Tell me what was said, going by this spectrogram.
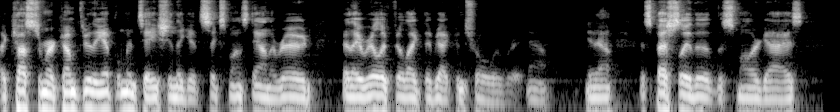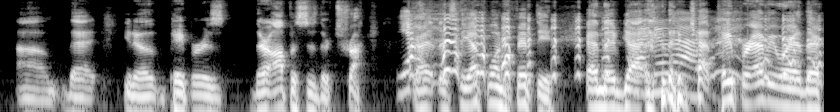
a customer come through the implementation. They get six months down the road and they really feel like they've got control over it now. You know, especially the the smaller guys um, that you know paper is their office is their truck. Yeah. Right, that's the F one fifty, and they've got they've that. got paper everywhere. In there,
